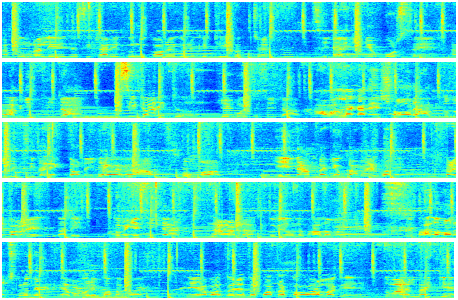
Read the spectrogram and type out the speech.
আর তোমরা নিয়ে যে চিটারি গুনি করো এগুলি কি ঠিক হচ্ছে? সিটার কি কেউ করছে? হ্যাঁ? আমি কি সিটার চিটারি তো। কে কইছে সিটার আমার লাগার এই শহরে আন্তর্জাতিক সিটার একটাও নাই হ্যাঁ। নাম সমান এই নামটা কেউ কামায় পারে। তাই পারে। তাহলে তুমি কি সিটার না না তুমি হলে ভালো মানুষ। ভালো মানুষগুলো এবার করে কথা কয়। তো এবার করে তো কথা কওয়া লাগে। তোমার লাগিয়ে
